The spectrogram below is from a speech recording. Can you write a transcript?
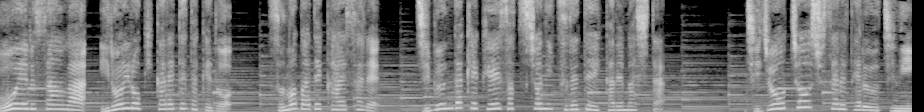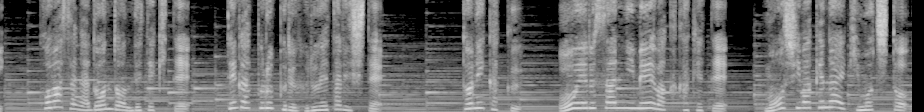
OL さんはいろいろ聞かれてたけど、その場で返され、自分だけ警察署に連れて行かれました。事情聴取されてるうちに、怖さがどんどん出てきて、手がプルプル震えたりして、とにかく、OL さんに迷惑かけて、申し訳ない気持ちと、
